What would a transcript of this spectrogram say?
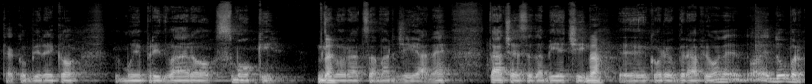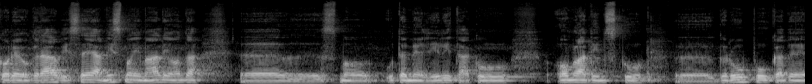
kako bi rekao, mu je pridvarao Smoki, Miloraca Marđija, ne? Tača je se da bijeći da. E, koreografiju. On je, on je dobar koreograf i sve, a mi smo imali onda, e, smo utemeljili takvu omladinsku e, grupu kada,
